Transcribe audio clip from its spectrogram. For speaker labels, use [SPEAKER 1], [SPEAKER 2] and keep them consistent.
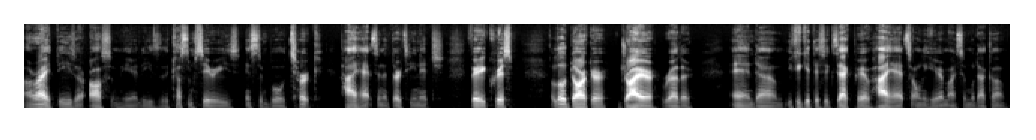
[SPEAKER 1] All right, these are awesome here. These are the custom series Istanbul Turk hi-hats in a 13 inch. Very crisp, a little darker, drier rather. And um, you could get this exact pair of hi-hats only here at myCymbal.com.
